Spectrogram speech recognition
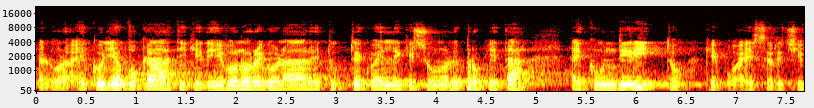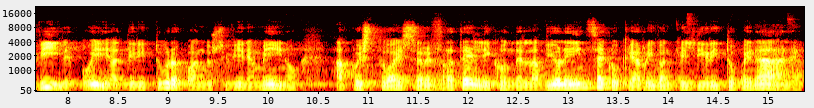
E allora ecco gli avvocati che devono regolare tutte quelle che sono le proprietà, ecco un diritto che può essere civile, poi addirittura quando si viene a meno a questo essere fratelli con della violenza, ecco che arriva anche il diritto penale,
